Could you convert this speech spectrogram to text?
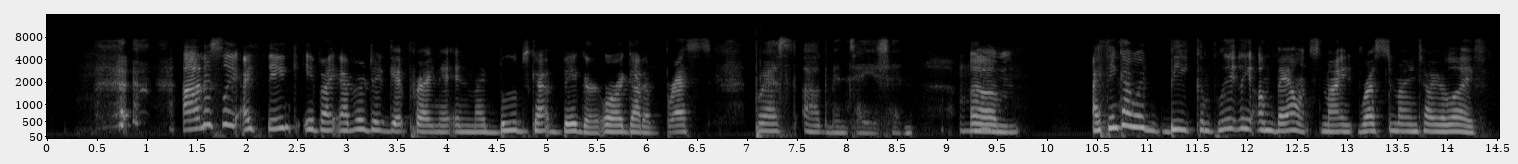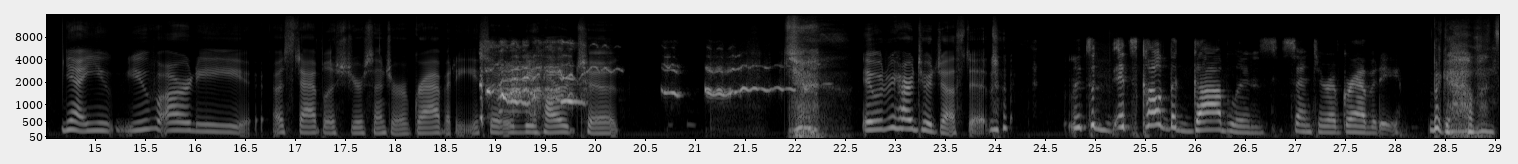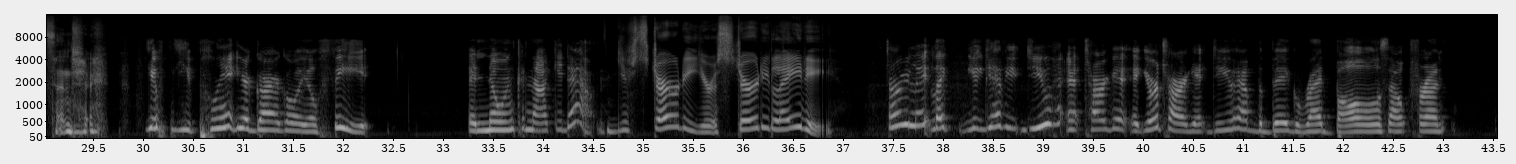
Honestly, I think if I ever did get pregnant and my boobs got bigger, or I got a Breast breast augmentation. Mhm. um, I think I would be completely unbalanced my rest of my entire life. Yeah, you you've already established your center of gravity, so it would be hard to. it would be hard to adjust it. It's a it's called the Goblin's center of gravity. The goblin center. You you plant your gargoyle feet, and no one can knock you down. You're sturdy. You're a sturdy lady. Sturdy late. Like you, you have you do you at Target at your Target do you have the big red balls out front?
